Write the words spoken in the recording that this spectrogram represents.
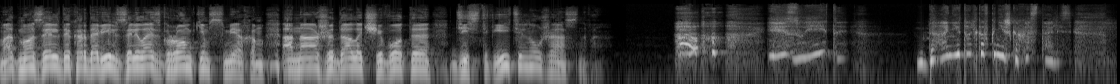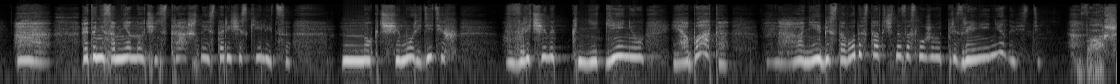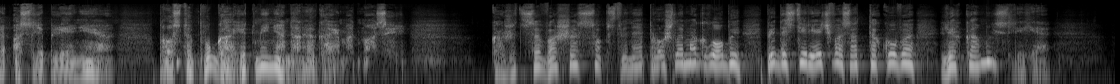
Мадемуазель де Кардавиль залилась громким смехом. Она ожидала чего-то действительно ужасного. Иезуиты? Да, они только в книжках остались. А, это, несомненно, очень страшные исторические лица. Но к чему рядить их в личины княгиню и аббата? Они и без того достаточно заслуживают презрения и ненависти. Ваше ослепление просто пугает меня, дорогая мадемуазель. Кажется, ваше собственное прошлое могло бы предостеречь вас от такого легкомыслия.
